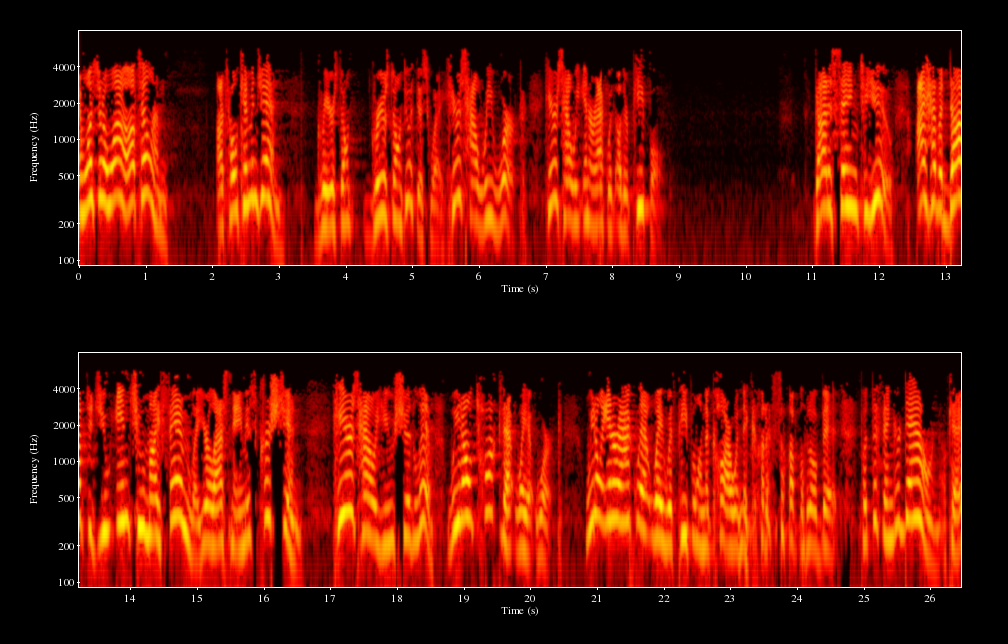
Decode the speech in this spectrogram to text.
And once in a while, I'll tell him, I told Kim and Jen, Greers don't, Greers don't do it this way. Here's how we work. Here's how we interact with other people. God is saying to you, I have adopted you into my family. Your last name is Christian. Here's how you should live. We don't talk that way at work. We don't interact that way with people in the car when they cut us off a little bit. Put the finger down, okay?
